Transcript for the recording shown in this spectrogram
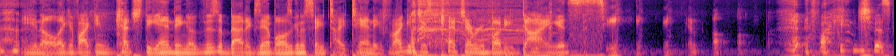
You know like if i can catch the ending of this is a bad example. I was gonna say titanic. If i could just catch everybody dying at sea you know if I can just,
